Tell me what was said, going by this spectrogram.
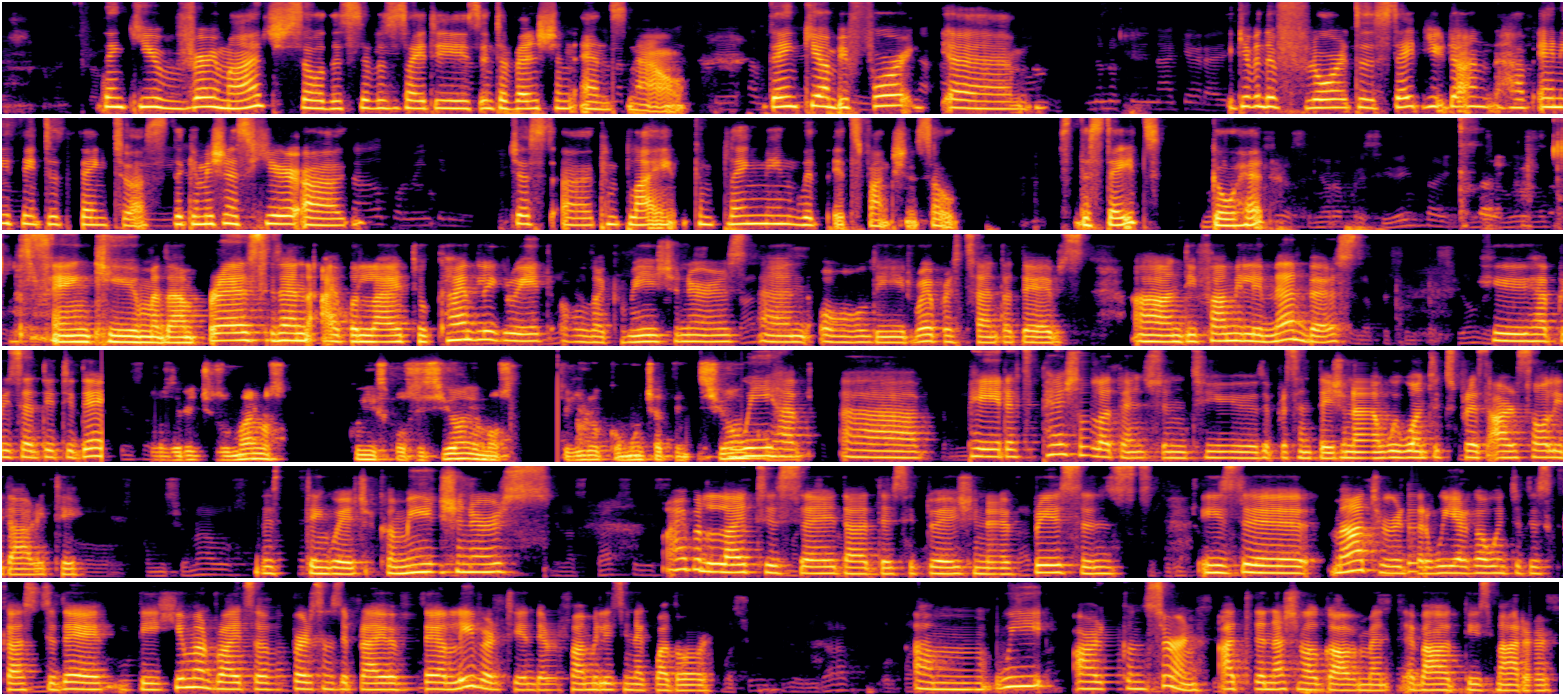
Thank you very much. So the civil society's intervention ends now. Thank you. And before um, giving the floor to the state, you don't have anything to thank to us. The commission is here uh, just uh, complying, complaining with its function. So the state, go ahead. Thank you, Madam President. I would like to kindly greet all the commissioners and all the representatives and the family members who have presented today. Los derechos humanos, cuya exposición hemos seguido con mucha atención. We have uh, paid special attention to the presentation and we want to express our solidarity. Distinguished commissioners, I would like to say that the situation of prisons is the matter that we are going to discuss today, the human rights of persons deprived of their liberty and their families in Ecuador. Um, we are concerned at the national government about this matter.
